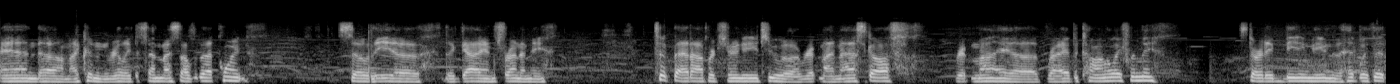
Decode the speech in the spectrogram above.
and um, I couldn't really defend myself at that point. So the uh, the guy in front of me took that opportunity to uh, rip my mask off, rip my uh, riot baton away from me, started beating me in the head with it.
